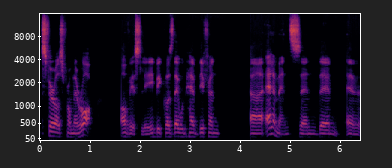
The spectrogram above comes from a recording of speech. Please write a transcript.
spherules from a rock, obviously, because they would have different uh, elements and um, uh,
